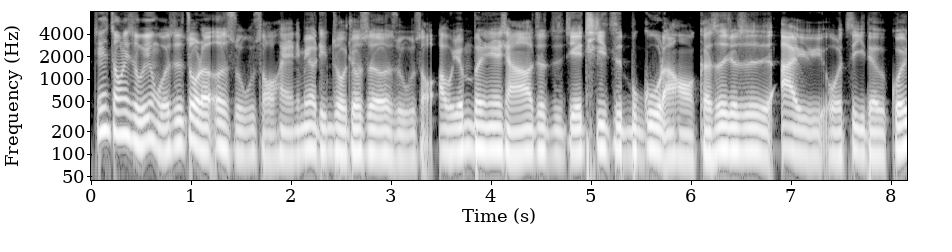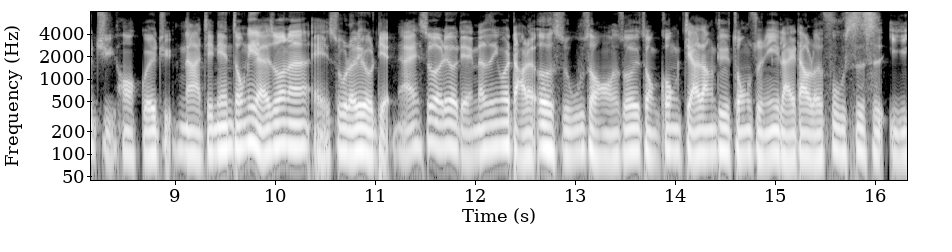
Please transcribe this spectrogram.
今天总体属性我是做了二十五手，嘿，你没有听错，就是二十五手啊！我原本也想要就直接弃之不顾了哈，可是就是碍于我自己的规矩哈，规矩。那今天总体来说呢，哎，输了六点，哎，输了六点，但是因为打了二十五手哦，所以总共加上去总损益来到了负四十一，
